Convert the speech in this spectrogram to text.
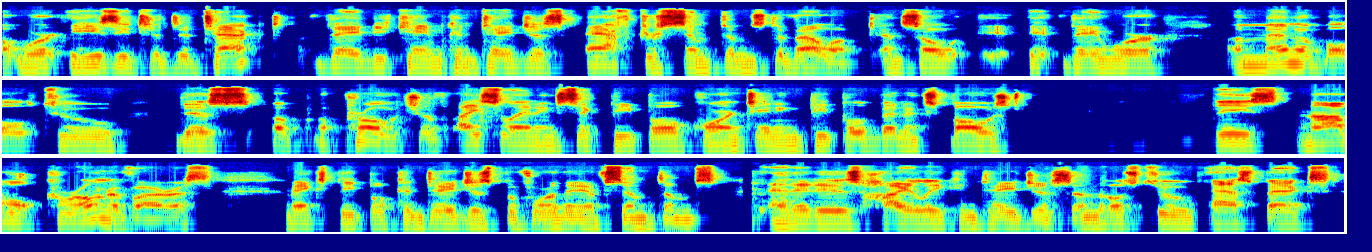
were easy to detect. They became contagious after symptoms developed. And so it, it, they were amenable to this approach of isolating sick people, quarantining people who've been exposed. These novel coronavirus makes people contagious before they have symptoms. And it is highly contagious. And those two aspects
